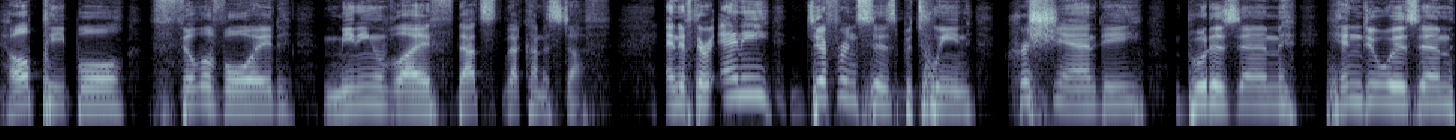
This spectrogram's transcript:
help people, fill a void, meaning of life, that's that kind of stuff. And if there are any differences between Christianity, Buddhism, Hinduism,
